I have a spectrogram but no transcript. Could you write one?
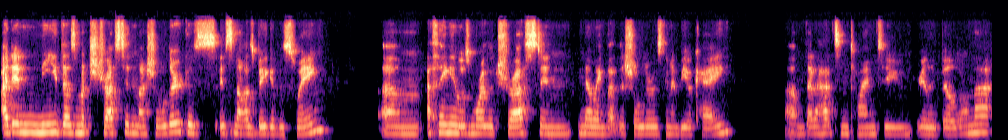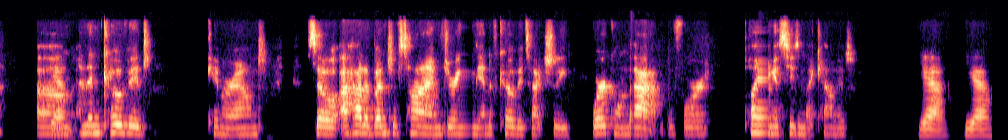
I didn't need as much trust in my shoulder because it's not as big of a swing. Um, I think it was more the trust in knowing that the shoulder was going to be okay. Um, that I had some time to really build on that. Um, yeah. And then COVID came around. So I had a bunch of time during the end of COVID to actually work on that before playing a season that counted. Yeah, yeah.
